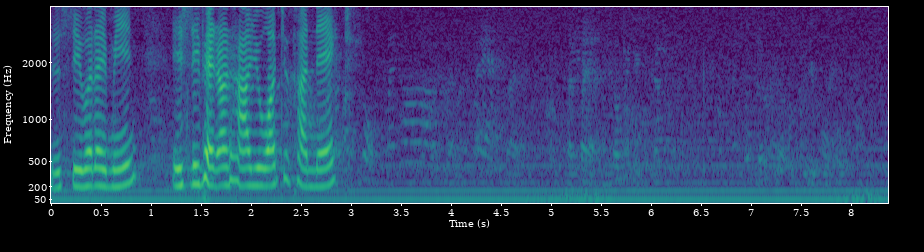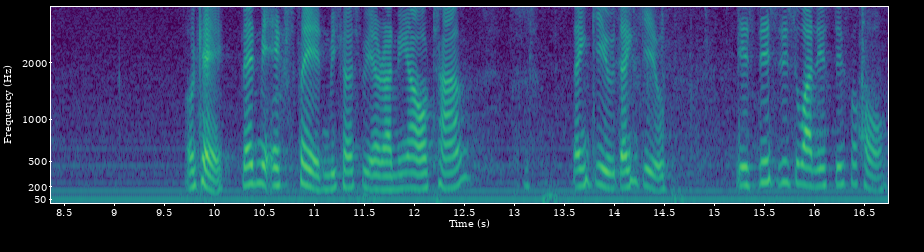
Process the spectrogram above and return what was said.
You see what I mean? It depends on how you want to connect. Okay, let me explain because we are running out of time. Thank you, thank you. Is this this one is difficult?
